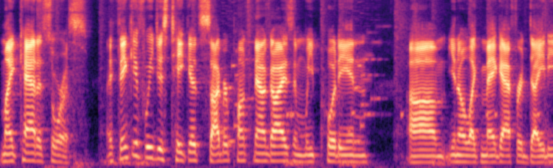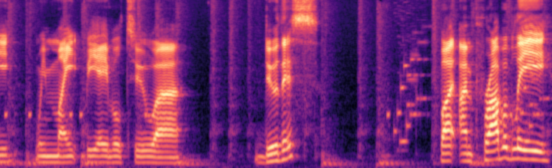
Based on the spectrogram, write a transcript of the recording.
my Catosaurus. I think if we just take out Cyberpunk now, guys, and we put in, um, you know, like Meg Aphrodite, we might be able to uh, do this. But I'm probably...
